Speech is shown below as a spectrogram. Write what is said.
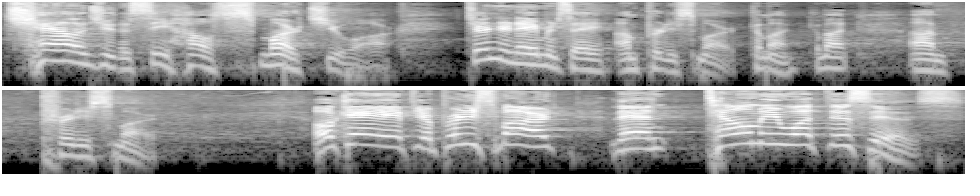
challenge you to see how smart you are. Turn your neighbor and say, I'm pretty smart. Come on, come on. I'm pretty smart. Okay, if you're pretty smart, then Tell me what this is.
